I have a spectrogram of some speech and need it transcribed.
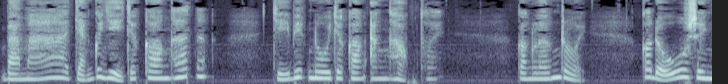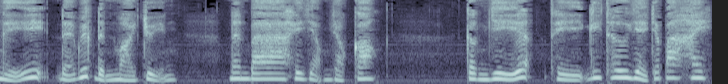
Ba má chẳng có gì cho con hết á, chỉ biết nuôi cho con ăn học thôi. Con lớn rồi, có đủ suy nghĩ để quyết định mọi chuyện, nên ba hy vọng vào con. Cần gì á thì ghi thư về cho ba hay.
